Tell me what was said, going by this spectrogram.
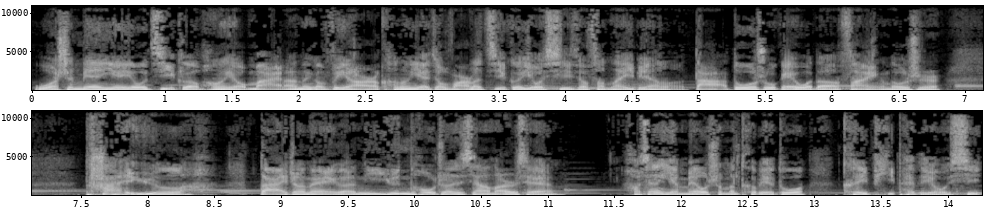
我身边也有几个朋友买了那个 VR，可能也就玩了几个游戏就放在一边了。大多数给我的反应都是太晕了，带着那个你晕头转向的，而且好像也没有什么特别多可以匹配的游戏。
